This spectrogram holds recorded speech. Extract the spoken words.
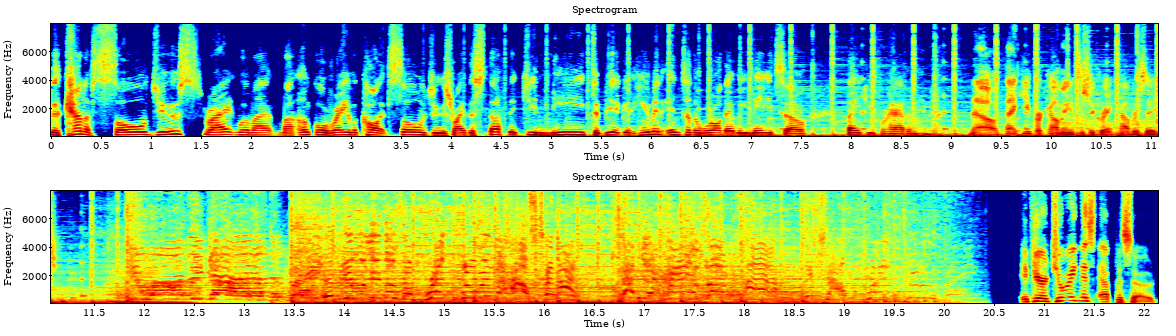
the kind of soul juice, right? Well, my, my uncle Ray would call it soul juice, right? The stuff that you need to be a good human into the world that we need. So thank you for having me, man. No, thank you for coming. It's such a great conversation. If you're enjoying this episode,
